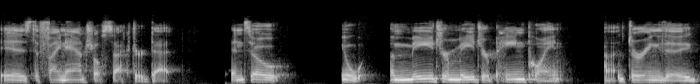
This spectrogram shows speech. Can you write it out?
is the financial sector debt. And so you know a major, major pain point uh, during the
